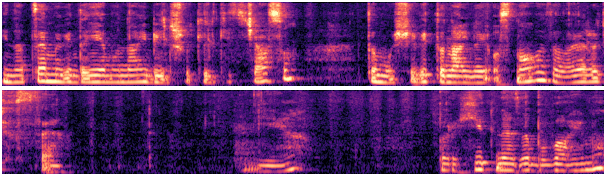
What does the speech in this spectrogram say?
І на це ми віддаємо найбільшу кількість часу, тому що від тональної основи залежить все. Є. Перехід не забуваємо.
